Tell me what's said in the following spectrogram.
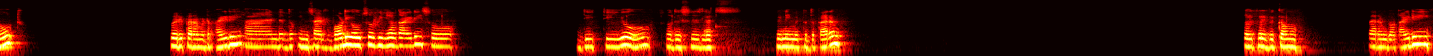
node query parameter id and the inside the body also we have the id so dto so this is let's rename it to the param. So it will become param.id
